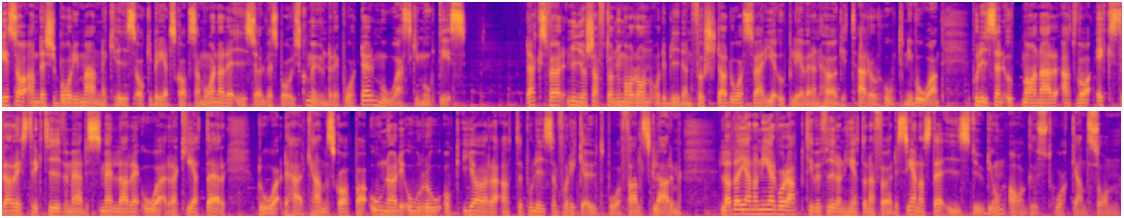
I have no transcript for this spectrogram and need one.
Det sa Anders Borgman, kris och beredskapssamordnare i Sölvesborgs kommun, reporter Moa Skimotis. Dags för nyårsafton imorgon och det blir den första då Sverige upplever en hög terrorhotnivå. Polisen uppmanar att vara extra restriktiv med smällare och raketer då det här kan skapa onödig oro och göra att polisen får rycka ut på falsklarm. Ladda gärna ner vår app TV4 Nyheterna för det senaste i studion August Håkansson.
